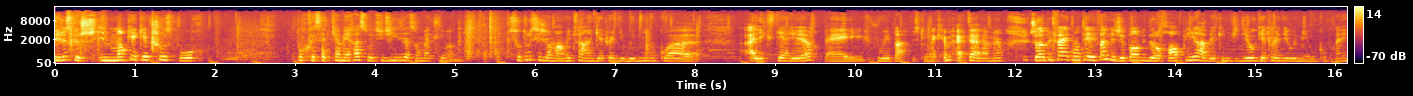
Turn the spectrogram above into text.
C'est juste qu'il me manquait quelque chose pour, pour que cette caméra soit utilisée à son maximum. Surtout si j'avais envie de faire un get ready with me ou quoi euh, à l'extérieur, ben je pouvais pas puisque ma caméra était à la main. J'aurais pu le faire avec mon téléphone mais j'ai pas envie de le remplir avec une vidéo get ready with me, vous comprenez?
